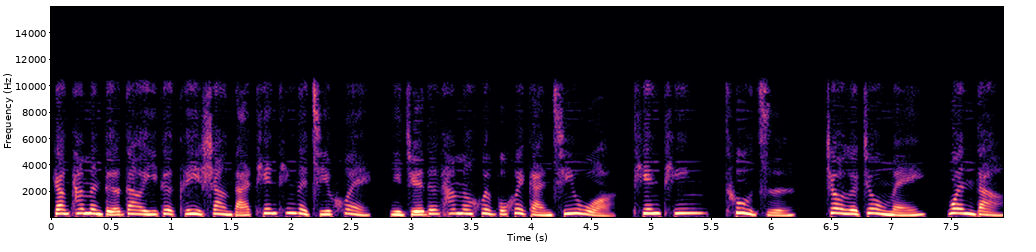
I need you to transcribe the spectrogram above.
让他们得到一个可以上达天听的机会，你觉得他们会不会感激我？天听兔子皱了皱眉，问道：“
